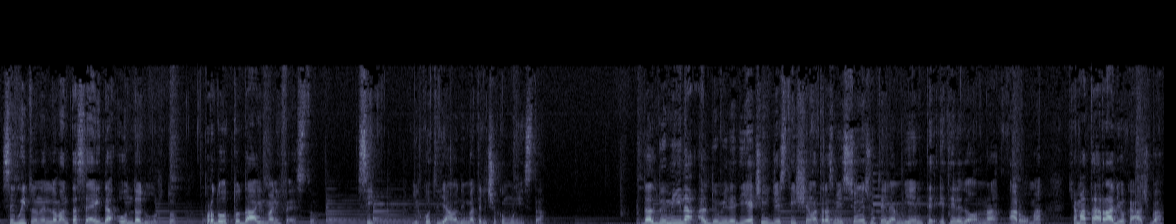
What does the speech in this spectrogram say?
seguito nel 96 da Onda d'Urto, prodotto da Il Manifesto. Sì, il quotidiano di matrice comunista. Dal 2000 al 2010 gestisce una trasmissione su Teleambiente e Teledonna a Roma chiamata Radio Kashba.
